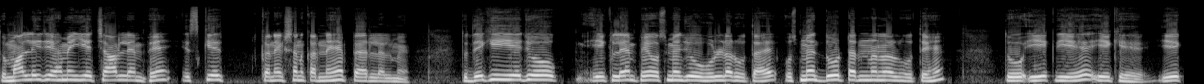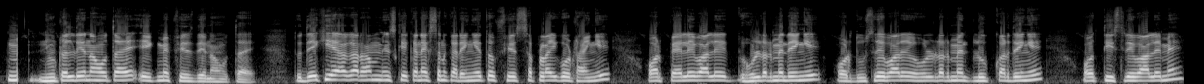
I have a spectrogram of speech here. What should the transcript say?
तो मान लीजिए, हमें ये चार लैंप हैं, इसके कनेक्शन करने हैं पैरेलल में। तो देखिए, ये जो एक लैंप है, उसमें जो होल्डर होता है, उसमें दो टर्मिनल होते हैं। तो एक ये है, एक ये है। एक में न्यूट्रल देना होता है, एक में फेस देना होता है। तो देखिए, अगर हम इसके कनेक्शन करेंगे तो फेस सप्लाई को उठाएँगे और पहले वाले होल्डर में देंगे और दूसरे वाले होल्डर में लूप कर देंगे। और तीसरे वाले में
